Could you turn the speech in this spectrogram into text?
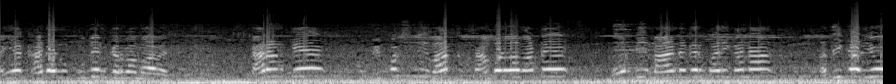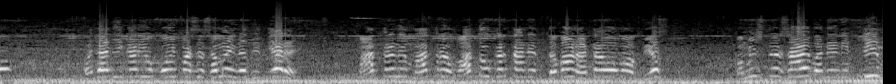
અહીંયા ખાડાનું પૂજન કરવામાં આવે છે કારણ કે વિપક્ષની વાત સાંભળવા માટે મોરબી મહાનગરપાલિકાના અધિકારીઓ, પદાધિકારીઓ કોઈ પાસે સમય નથી. ત્યારે માત્ર ને માત્ર વાતો કરતા ને દબાણ હટાવવામાં વ્યસ્ત કમિશનર સાહેબ અને એની ટીમ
